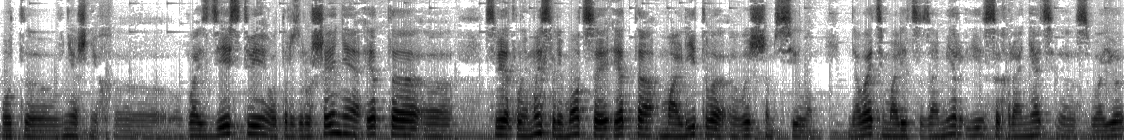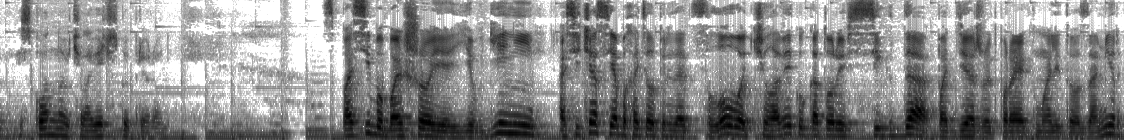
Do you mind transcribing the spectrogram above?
от внешних воздействий, от разрушения. Это светлые мысли, эмоции, это молитва высшим силам. Давайте молиться за мир и сохранять свою исконную человеческую природу. Спасибо большое, Евгений. А сейчас я бы хотел передать слово человеку, который всегда поддерживает проект «Молитва за мир»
